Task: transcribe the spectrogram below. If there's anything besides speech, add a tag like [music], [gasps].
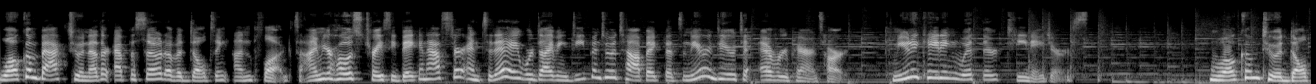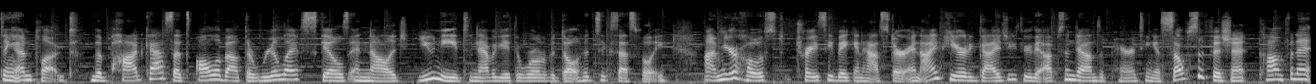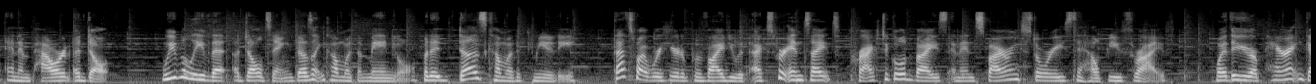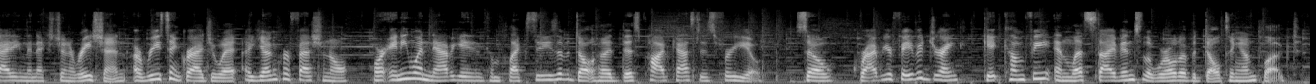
Welcome back to another episode of Adulting Unplugged. I'm your host, Traci Baconhaster, and today we're diving deep into a topic that's near and dear to every parent's heart communicating with their teenagers. Welcome to Adulting Unplugged, the podcast that's all about the real life skills and knowledge you need to navigate the world of adulthood successfully. I'm your host, Traci Baconhaster, and I'm here to guide you through the ups and downs of parenting a self sufficient, confident, and empowered adult. We believe that adulting doesn't come with a manual, but it does come with a community. That's why we're here to provide you with expert insights, practical advice, and inspiring stories to help you thrive. Whether you're a parent guiding the next generation, a recent graduate, a young professional, or anyone navigating the complexities of adulthood, this podcast is for you. So grab your favorite drink, get comfy, and let's dive into the world of adulting unplugged.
